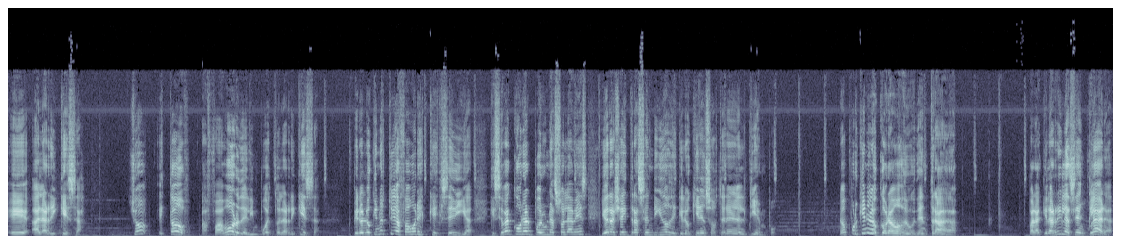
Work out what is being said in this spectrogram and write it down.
eh, a la riqueza. Yo he estado a favor del impuesto a la riqueza. Pero lo que no estoy a favor es que se diga que se va a cobrar por una sola vez y ahora ya hay trascendidos de que lo quieren sostener en el tiempo. ¿No? ¿Por qué no lo cobramos de, entrada? Para que las reglas sean claras.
